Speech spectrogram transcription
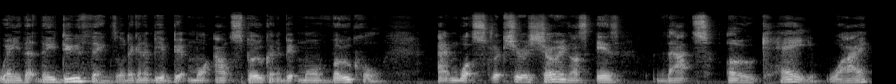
way that they do things, or they're going to be a bit more outspoken, a bit more vocal. And what scripture is showing us is that's okay. Why?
